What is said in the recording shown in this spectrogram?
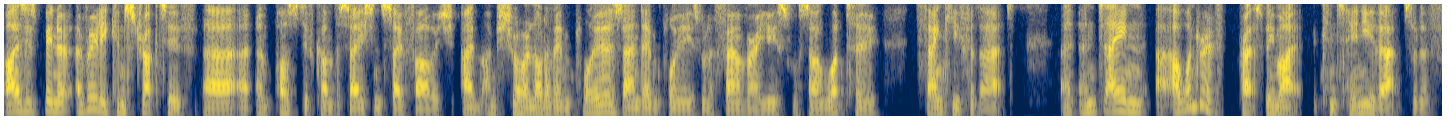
Guys, it's been a, a really constructive uh, and positive conversation so far, which I'm, I'm, sure a lot of employers and employees will have found very useful. So I want to thank you for that. And Dane, I wonder if perhaps we might continue that sort of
